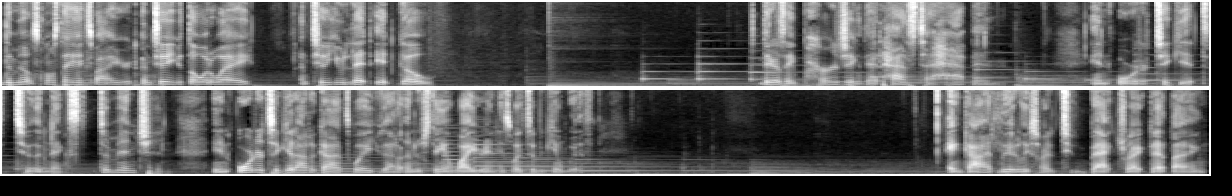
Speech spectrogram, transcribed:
the milk's going to stay expired until you throw it away, until you let it go. There's a purging that has to happen in order to get to the next dimension. In order to get out of God's way, you got to understand why you're in His way to begin with. And God literally started to backtrack that thing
